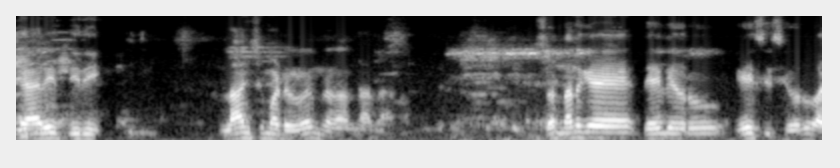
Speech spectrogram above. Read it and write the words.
ಪ್ಯಾರಿ. ದೀದಿ. ಲಾಂಚ್ ಮಾಡಿರೋ ನಾನು ಸೊ ನನಗೆ ದೆಹಲಿಯವರು ಎ ಸಿ ಸಿ ಅವರು ಆ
